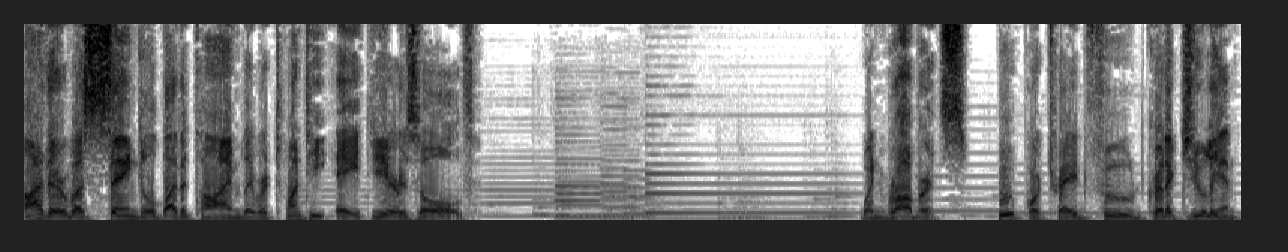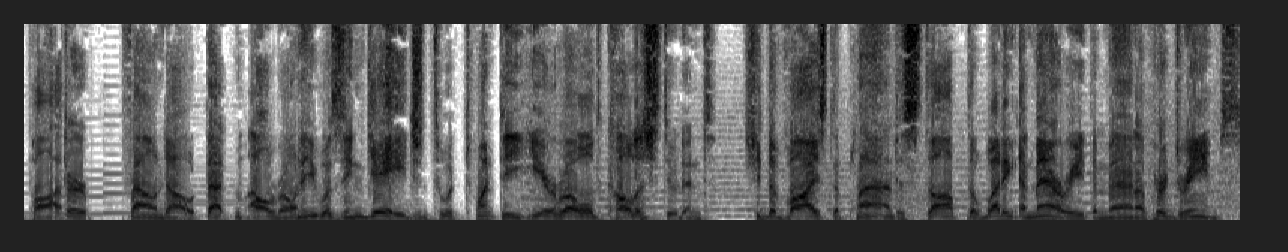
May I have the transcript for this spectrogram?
either was single by the time they were 28 years old. When Roberts, who portrayed food critic Julianne Potter, found out that Mulroney was engaged to a 20-year-old college student, she devised a plan to stop the wedding and marry the man of her dreams.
